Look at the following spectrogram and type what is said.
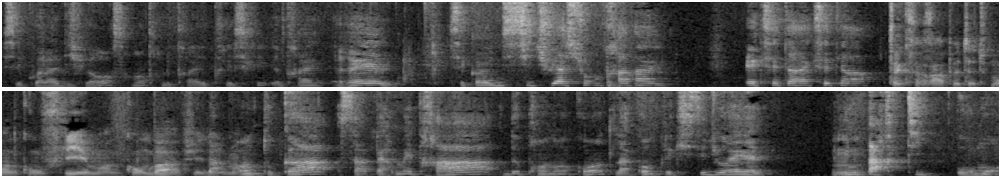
C'est quoi la différence entre le travail prescrit et le travail réel? C'est quoi une situation de travail? Etc. etc. Ça créera peut-être moins de conflits et moins de combats, Bah, finalement. en tout cas, ça permettra de prendre en compte la complexité du réel. Une partie au moins.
